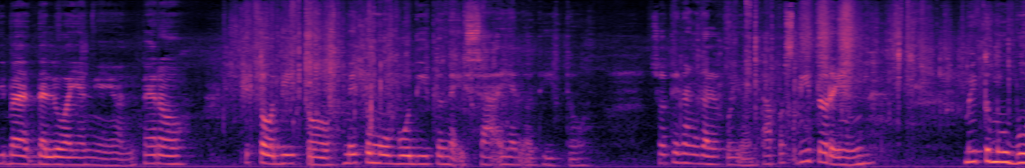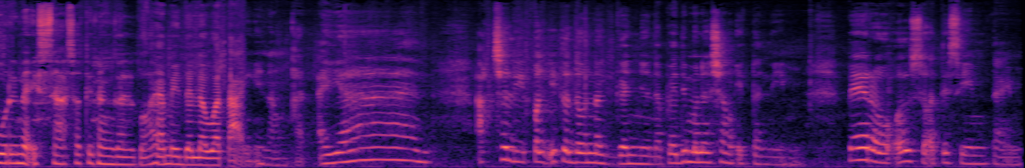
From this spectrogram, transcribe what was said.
di ba, dalawa yan ngayon. Pero, ito dito, may tumubo dito na isa. Ayan o dito. So, tinanggal ko yun. Tapos, dito rin, may tumubo rin na isa. So, tinanggal ko. Kaya may dalawa tayong inangkat. Ayan! Actually, pag ito daw nagganyan na, pwede mo na siyang itanim. Pero, also, at the same time,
